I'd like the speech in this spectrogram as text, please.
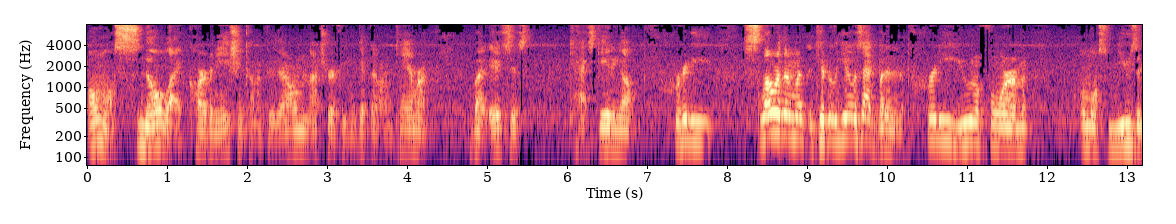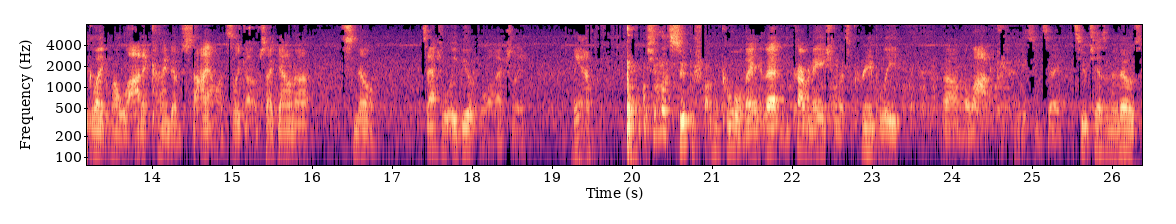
almost snow-like carbonation coming through there. I'm not sure if you can get that on camera, but it's just cascading up pretty slower than what it typically goes at, but in a pretty uniform almost music like melodic kind of style. It's like upside down uh, snow. It's absolutely beautiful, actually. But yeah, she looks super fucking cool. That, that carbonation was creepily uh, melodic, I guess you'd say. Let's see what she has in the nose.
